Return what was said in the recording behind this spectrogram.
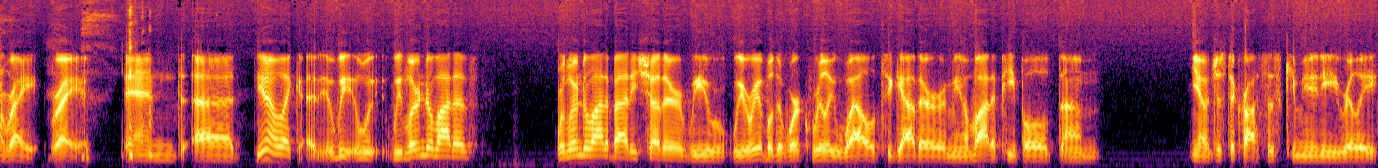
Right, right, and uh, you know, like uh, we, we we learned a lot of we learned a lot about each other. We we were able to work really well together. I mean, a lot of people, um, you know, just across this community really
